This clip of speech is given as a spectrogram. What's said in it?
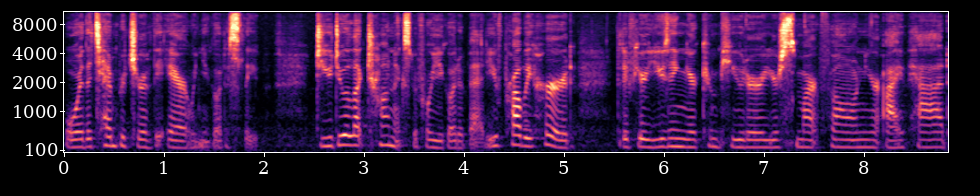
or the temperature of the air when you go to sleep? Do you do electronics before you go to bed? You've probably heard that if you're using your computer, your smartphone, your iPad,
